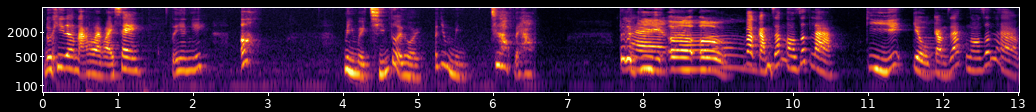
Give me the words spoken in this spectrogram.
đôi khi đang đang là lái xe tự nhiên nghĩ ơ mình 19 tuổi rồi nhưng mà mình chưa học đại học tức là à, kỳ ờ ờ và cảm giác nó rất là kỳ ấy kiểu cảm giác nó rất là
